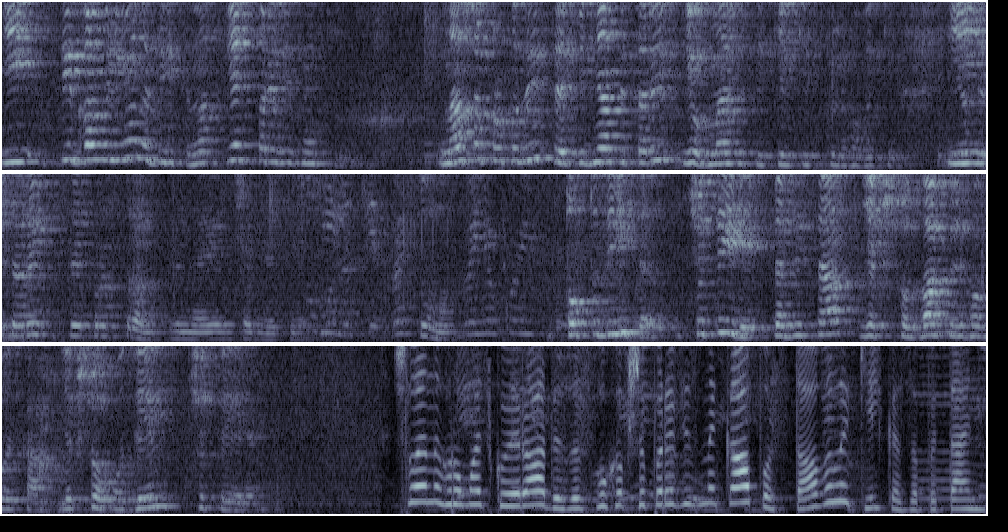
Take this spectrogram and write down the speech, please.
І ці 2 мільйони, дивіться, у нас 5 перевізників. Наша пропозиція підняти тариф і обмежити кількість пільговиків. І тариф це пространственне поняття. Сума. тобто дивіться, 4,50, якщо два пільговика, якщо один 4. Члени громадської ради, заслухавши перевізника, поставили кілька запитань.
